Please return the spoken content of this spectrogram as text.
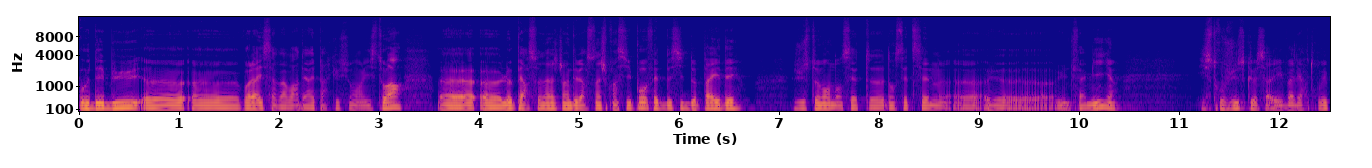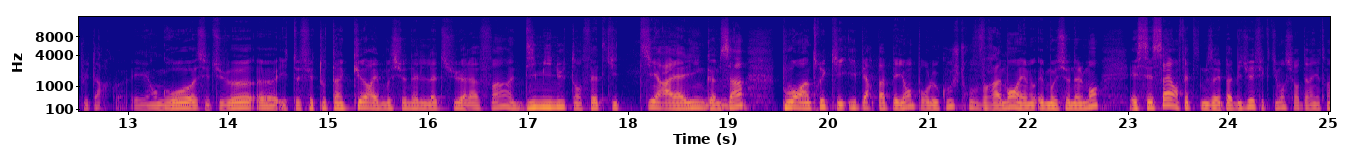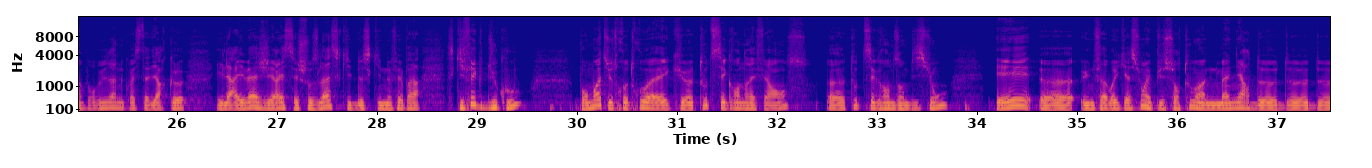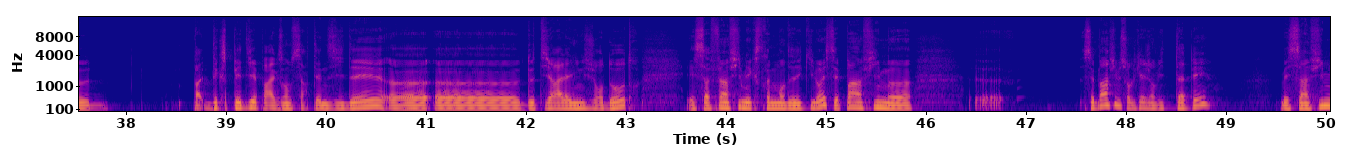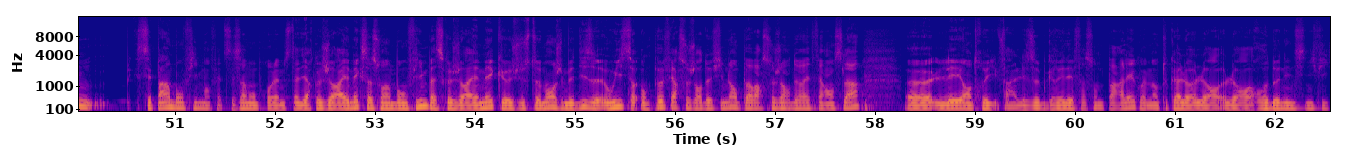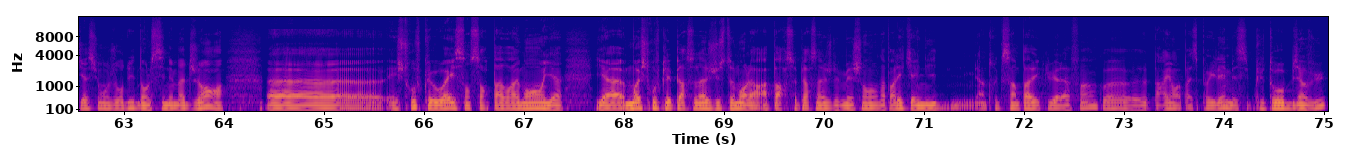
au début, euh, euh, voilà, et ça va avoir des répercussions dans l'histoire. euh, l'un des personnages principaux, fait, décide de pas aider justement dans cette scène une famille. Il se trouve juste que ça, il va les retrouver plus tard, quoi. Et en gros, si tu veux, euh, il te fait tout un cœur émotionnel là-dessus à la fin, 10 minutes en fait qui tire à la ligne comme ça pour un truc qui est hyper pas payant pour le coup, je trouve vraiment émo- émotionnellement. Et c'est ça en fait qui nous avait pas habitué effectivement sur Dernier Train pour Busan, quoi. C'est-à-dire que il arrivait à gérer ces choses-là, ce qu'il ne fait pas là. Ce qui fait que du coup, pour moi, tu te retrouves avec euh, toutes ces grandes références, euh, toutes ces grandes ambitions et euh, une fabrication et puis surtout une manière de, de, de- d'expédier par exemple certaines idées, euh, euh, de tirer à la ligne sur d'autres, et ça fait un film extrêmement déséquilibré. C'est pas un film, euh, c'est pas un film sur lequel j'ai envie de taper, mais c'est un film. C'est pas un bon film en fait, c'est ça mon problème. C'est-à-dire que j'aurais aimé que ça soit un bon film parce que j'aurais aimé que justement je me dise oui, on peut faire ce genre de film-là, on peut avoir ce genre de référence-là, euh, les entre, enfin les upgrader façon de parler quoi, mais en tout cas leur, redonner une signification aujourd'hui dans le cinéma de genre. Euh, et je trouve que ouais, il s'en sort pas vraiment. Il y a, moi je trouve que les personnages justement, alors à part ce personnage de méchant dont on a parlé, qu'il y a un truc sympa avec lui à la fin quoi. Euh, pareil, on va pas spoiler, mais c'est plutôt bien vu.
